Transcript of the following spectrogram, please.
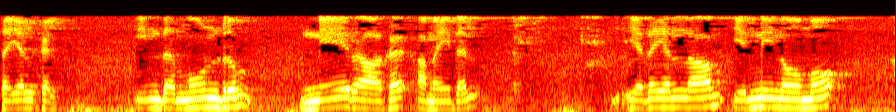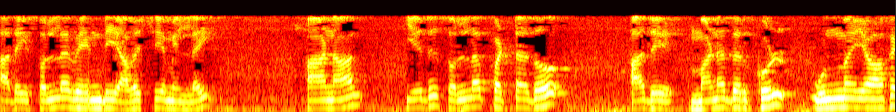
செயல்கள். இந்த மூன்றும் நேராக அமைதல். எதையெல்லாம் எண்ணினோமோ அதை சொல்ல வேண்டிய அவசியமில்லை. ஆனால் எது சொல்லப்பட்டதோ அது மனதிற்குள் உண்மையாக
